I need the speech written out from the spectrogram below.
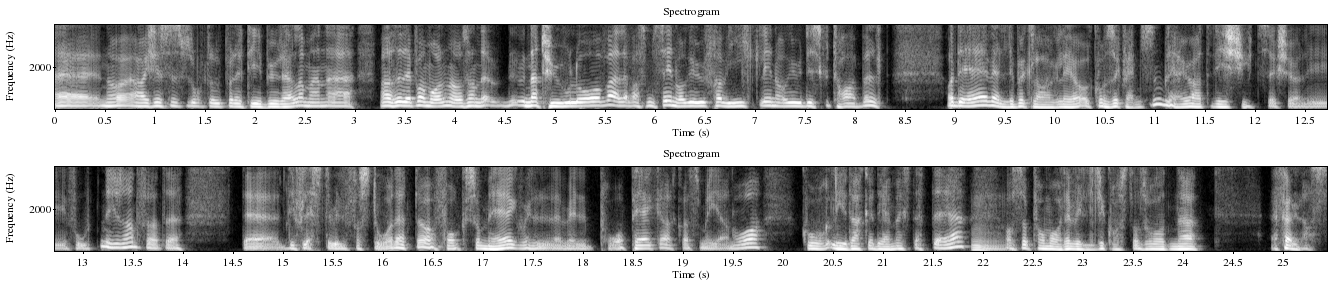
Eh, nå har jeg ikke så stort ord på de ti bud heller, men, eh, men altså det er på en måte noe sånn naturlover, eller hva som sier, noe ufravikelig, noe udiskutabelt. Og det er veldig beklagelig. Og konsekvensen blir jo at de skyter seg sjøl i foten. ikke sant? For at det, de fleste vil forstå dette, og folk som meg vil, vil påpeke akkurat som jeg gjør nå, hvor lite akademisk dette er. Mm. Og så på en måte vil ikke kostholdsrådene følges.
